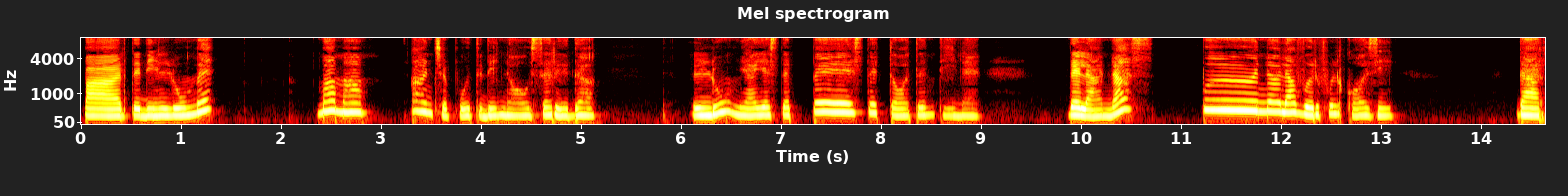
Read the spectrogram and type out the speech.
parte din lume? Mama a început din nou să râdă. Lumea este peste tot în tine. de la nas până la vârful cozii. Dar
